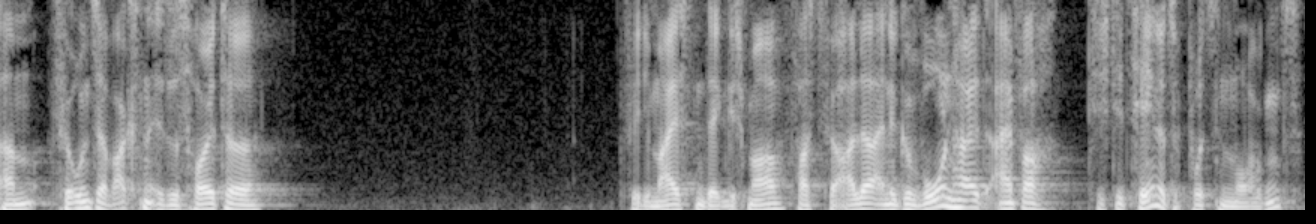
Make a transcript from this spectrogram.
Ähm, für uns Erwachsene ist es heute, für die meisten denke ich mal, fast für alle, eine Gewohnheit, einfach sich die Zähne zu putzen morgens.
